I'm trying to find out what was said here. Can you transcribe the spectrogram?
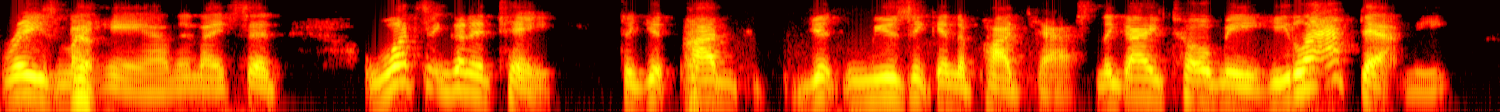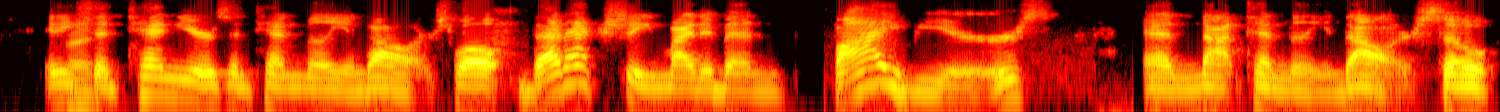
raised my yeah. hand and I said, What's it going to take to get pod, get music into podcasts? And the guy told me, he laughed at me and he right. said 10 years and $10 million. Well, that actually might have been five years and not $10 million. So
